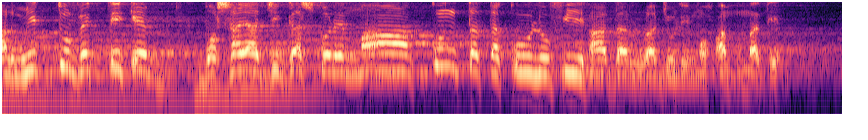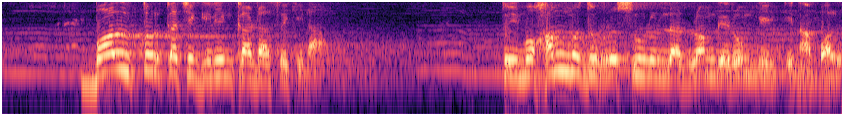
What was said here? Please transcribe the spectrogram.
আর মৃত্যু ব্যক্তিকে বসায়া জিজ্ঞাসা করে, মা কুন্তা তাকুলু ফি হাদার রাজুলি মুহাম্মাদিন? বল তোর কাছে গ্রিন কার্ড আছে কিনা? তুই মোহাম্মদুর রসুল্লাহর রঙে রঙিন কিনা বল।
